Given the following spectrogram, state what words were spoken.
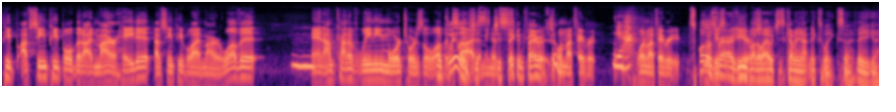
people I've seen people that I admire hate it. I've seen people I admire love it. Mhm. And I'm kind of leaning more towards the Well, love clearly, side. just, I mean, it's it's second favorite It's film. one of my favorite. Yeah. One of my favorite. Spoilers for our review, year, by the so- way, which is coming out next week. So there you go.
